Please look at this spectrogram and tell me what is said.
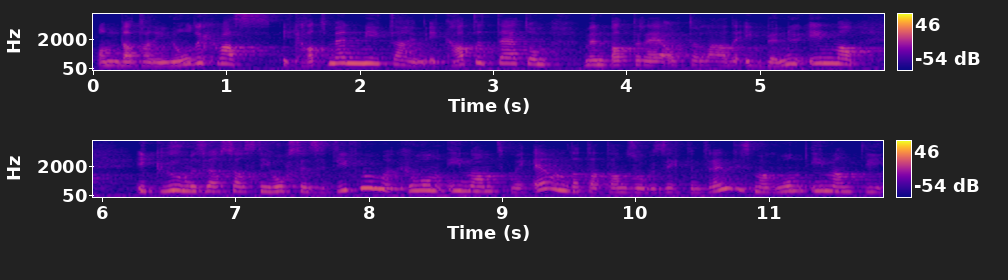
Omdat dat niet nodig was. Ik had mijn me-time. Ik had de tijd om mijn batterij op te laden. Ik ben nu eenmaal... Ik wil mezelf zelfs niet hoogsensitief noemen. Gewoon iemand, maar, omdat dat dan zo gezegd een trend is, maar gewoon iemand die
